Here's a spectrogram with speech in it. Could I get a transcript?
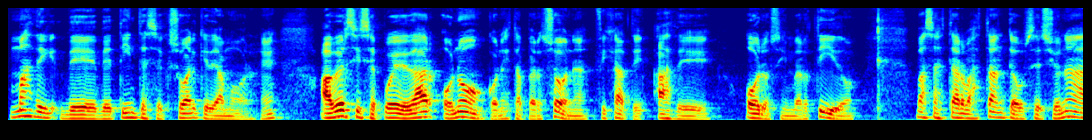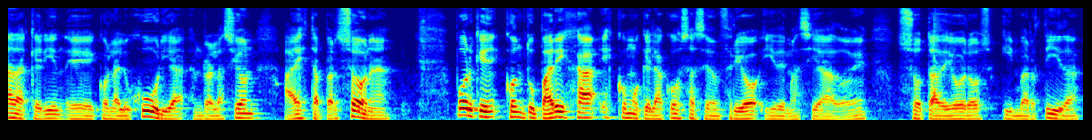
más de, tinte sexual que de amor. ¿eh? A ver si se puede dar o no con esta persona. Fíjate, haz de oros invertido. Vas a estar bastante obsesionada eh, con la lujuria en relación a esta persona porque con tu pareja es como que la cosa se enfrió y demasiado. ¿eh? Sota de oros invertida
